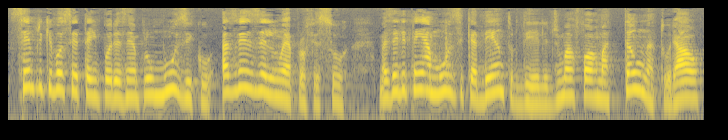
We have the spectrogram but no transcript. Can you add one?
sempre que você tem, por exemplo, um músico, às vezes ele não é professor, mas ele tem a música dentro dele de uma forma tão natural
